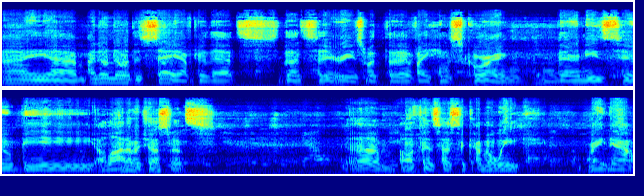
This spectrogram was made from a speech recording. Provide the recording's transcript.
I um, I don't know what to say after that that series with the Vikings scoring. There needs to be a lot of adjustments um, offense has to come a week right now,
